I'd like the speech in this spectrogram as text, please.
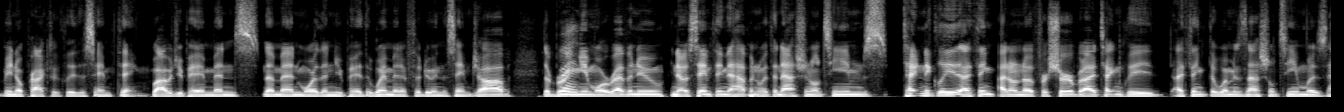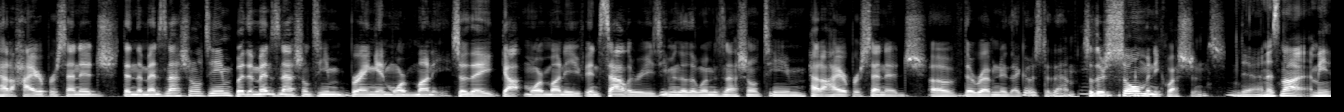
you know practically the same thing. Why would you pay men's the men more than you pay the women if they're doing the same job? They're bringing Right. in more revenue. You know, same thing that happened with the national teams. Technically, I think I don't know for sure, but I technically I think the women's national team was had a higher percentage than the men's national team, but the men's national team bring in more money, so they got more money in salaries, even though the women's national team had a higher percentage of the revenue that goes to them. So there's so many questions. Yeah, and it's not. I mean,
